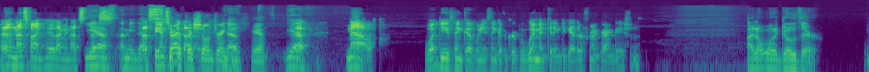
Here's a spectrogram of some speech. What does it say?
And that's fine. I mean that's Yeah, that's I mean that's that's, the answer I thought superficial and drinking yeah Yeah, Yeah. Now, what do you think of when you think of a group of women getting together from a congregation? I don't want to go there.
